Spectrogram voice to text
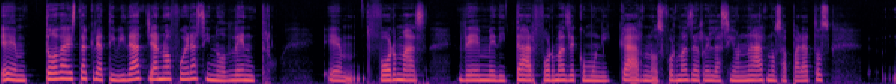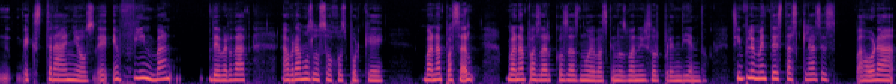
em, toda esta creatividad ya no afuera sino dentro. Em, formas de meditar, formas de comunicarnos, formas de relacionarnos, aparatos mm, extraños, e, en fin, van, de verdad, abramos los ojos porque van a pasar, van a pasar cosas nuevas que nos van a ir sorprendiendo. Simplemente estas clases ahora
